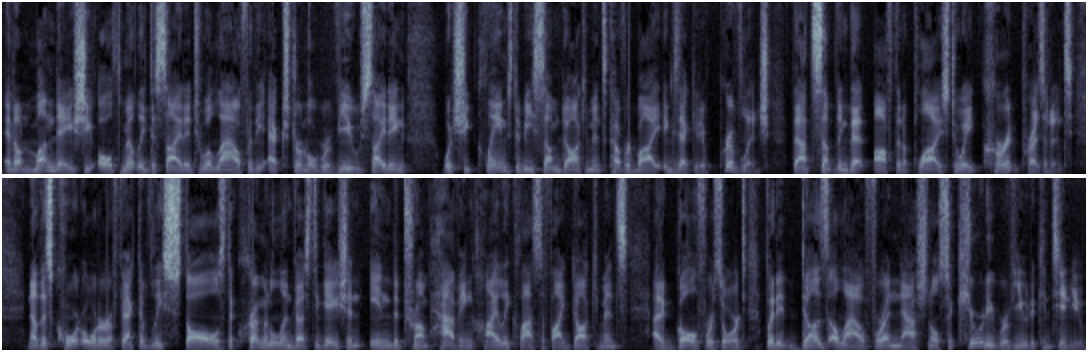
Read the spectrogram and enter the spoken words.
And on Monday, she ultimately decided to allow for the external review, citing what she claims to be some documents covered by executive privilege. That's something that often applies to a current president. Now, this court order effectively stalls the criminal investigation into Trump having highly classified documents at a golf resort, but it does allow for a national security review to continue.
